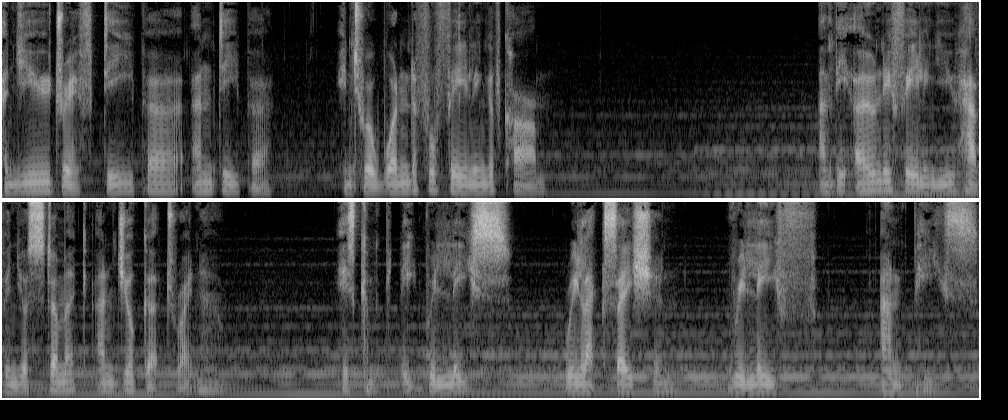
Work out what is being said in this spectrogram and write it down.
and you drift deeper and deeper into a wonderful feeling of calm. And the only feeling you have in your stomach and your gut right now is complete release, relaxation, relief, and peace.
